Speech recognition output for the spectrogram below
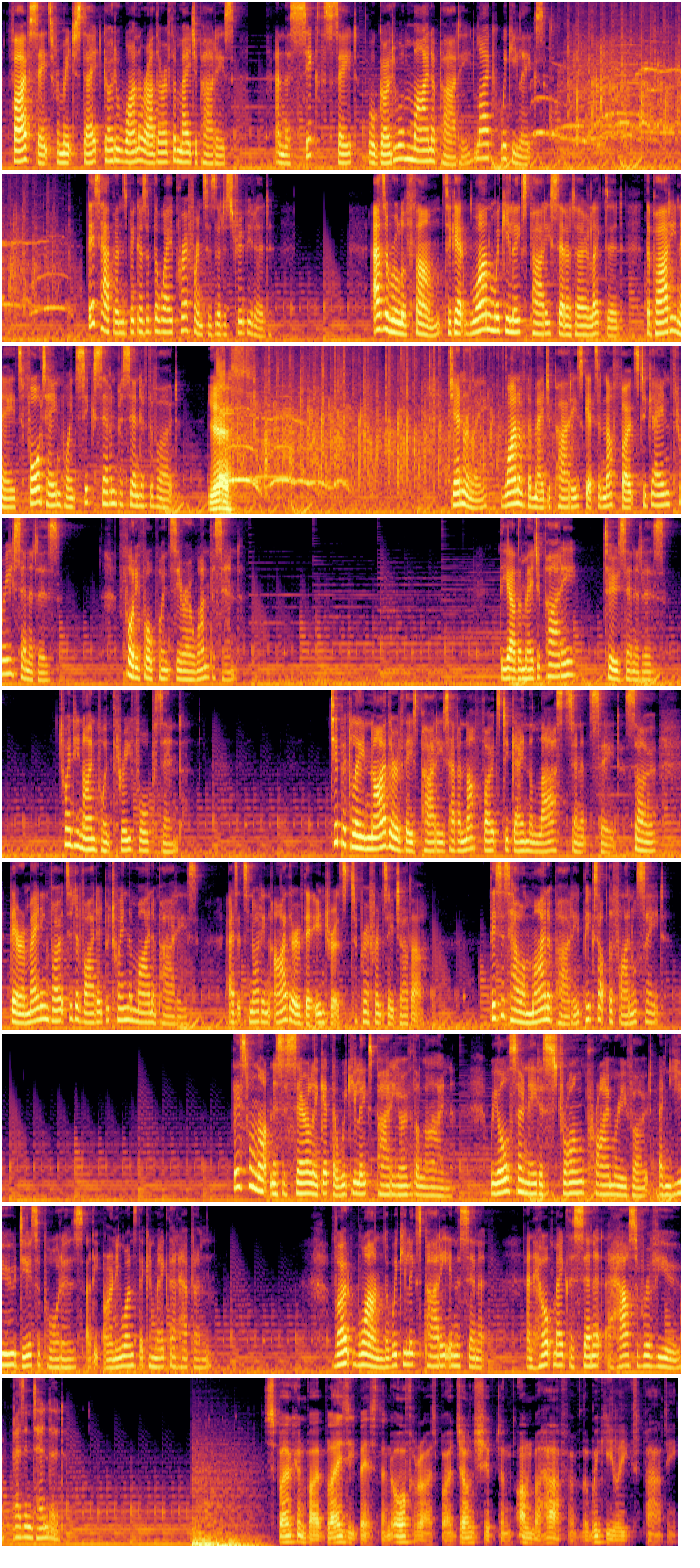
Five seats from each state go to one or other of the major parties, and the sixth seat will go to a minor party like WikiLeaks. This happens because of the way preferences are distributed. As a rule of thumb, to get one WikiLeaks party senator elected, the party needs 14.67% of the vote. Yes. Generally, one of the major parties gets enough votes to gain three senators, 44.01%. The other major party, two senators, 29.34%. Typically, neither of these parties have enough votes to gain the last Senate seat, so their remaining votes are divided between the minor parties, as it's not in either of their interests to preference each other. This is how a minor party picks up the final seat. This will not necessarily get the WikiLeaks party over the line. We also need a strong primary vote, and you, dear supporters, are the only ones that can make that happen. Vote 1 the WikiLeaks party in the Senate and help make the Senate a house of review as intended. Spoken by Blasey Best and authorised by John Shipton on behalf of the WikiLeaks Party.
